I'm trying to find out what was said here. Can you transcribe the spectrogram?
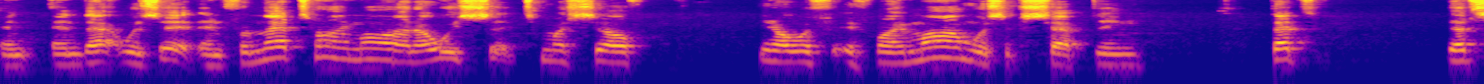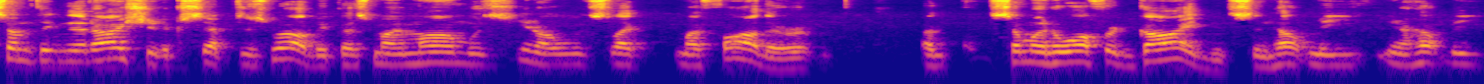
and and that was it. And from that time on, I always said to myself, you know, if if my mom was accepting, that's that's something that I should accept as well because my mom was, you know, was like my father, uh, someone who offered guidance and helped me, you know, helped me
